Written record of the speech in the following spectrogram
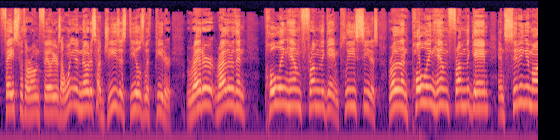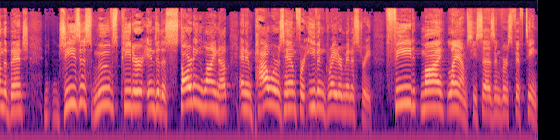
faced with our own failures. I want you to notice how Jesus deals with Peter. Rather, rather than pulling him from the game. Please see this. Rather than pulling him from the game and sitting him on the bench, Jesus moves Peter into the starting lineup and empowers him for even greater ministry. Feed my lambs, he says in verse 15.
